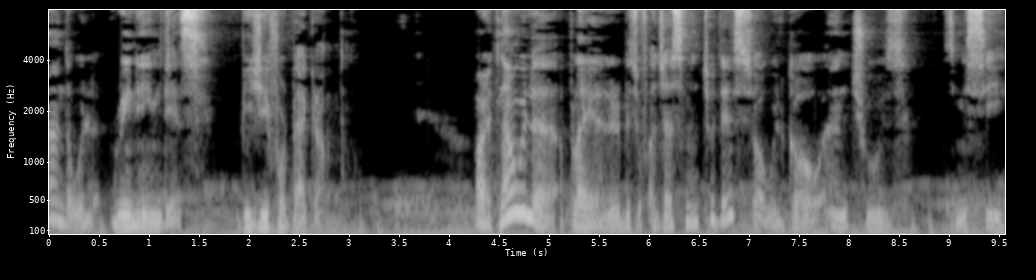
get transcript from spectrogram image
and I will rename this BG for background Alright, now we'll uh, apply a little bit of adjustment to this. So we'll go and choose, let me see,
